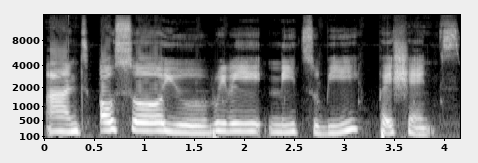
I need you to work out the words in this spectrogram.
And also you really need to be patient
